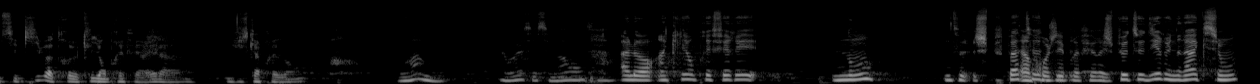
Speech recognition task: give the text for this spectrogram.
c'est qui votre client préféré là jusqu'à présent? Waouh. Ah ouais, ça c'est marrant. ça. Alors, un client préféré, non. Je peux pas Un te- projet préféré. Je peux te dire une réaction.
